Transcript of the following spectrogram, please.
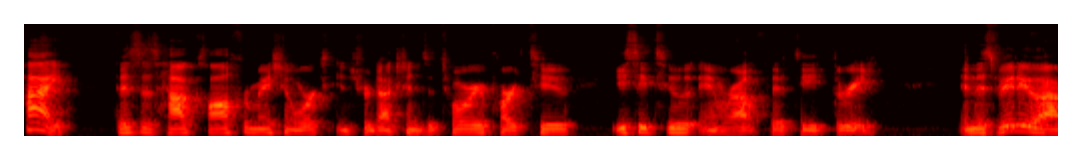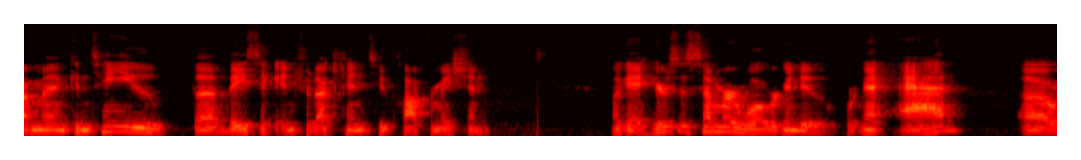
Hi, this is How CloudFormation Works Introduction Tutorial Part 2, EC2 and Route 53. In this video, I'm going to continue the basic introduction to CloudFormation. Okay, here's a summary of what we're going to do. We're going to add a,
